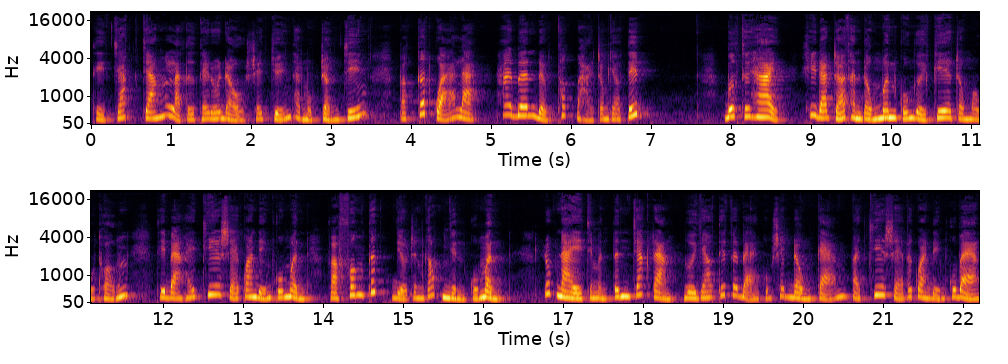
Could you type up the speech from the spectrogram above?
thì chắc chắn là tư thế đối đầu sẽ chuyển thành một trận chiến và kết quả là hai bên đều thất bại trong giao tiếp. Bước thứ hai, khi đã trở thành đồng minh của người kia trong mâu thuẫn thì bạn hãy chia sẻ quan điểm của mình và phân tích dựa trên góc nhìn của mình. Lúc này thì mình tin chắc rằng người giao tiếp với bạn cũng sẽ đồng cảm và chia sẻ với quan điểm của bạn.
